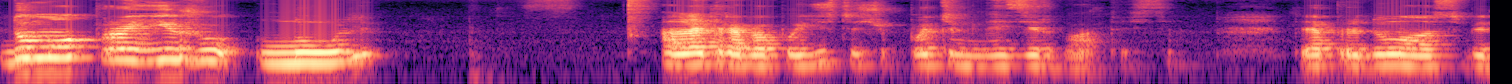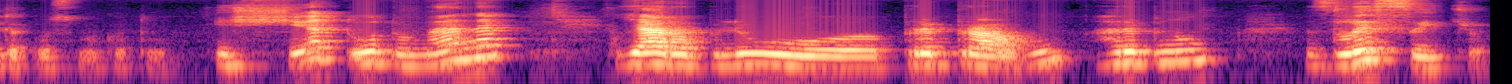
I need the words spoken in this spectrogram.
думок про їжу нуль. Але треба поїсти, щоб потім не зірватися. Я придумала собі таку смакоту. І ще тут у мене я роблю приправу грибну з лисичок.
